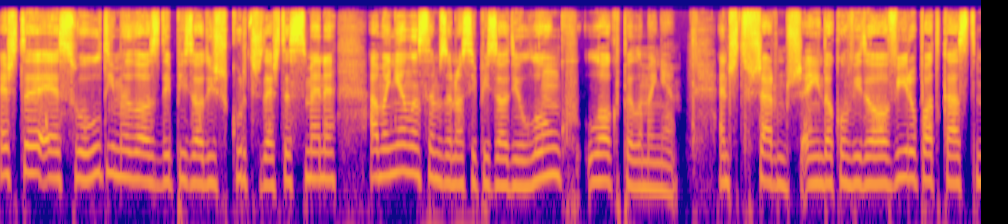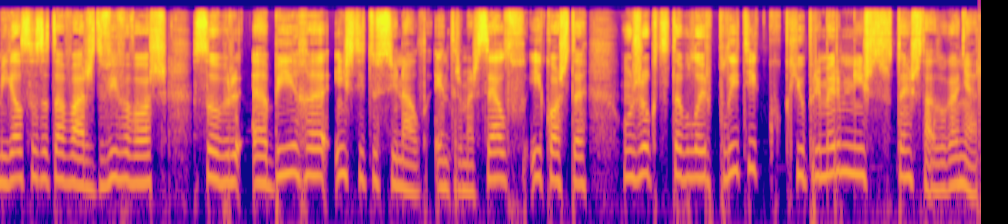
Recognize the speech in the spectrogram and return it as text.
Esta é a sua última dose de episódios curtos desta semana. Amanhã lançamos o nosso episódio longo, logo pela manhã. Antes de fecharmos, ainda o convido a ouvir o podcast de Miguel Sousa Tavares de Viva Voz sobre a birra institucional entre Marcelo e Costa, um jogo de tabuleiro político que o Primeiro-Ministro tem estado a ganhar.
